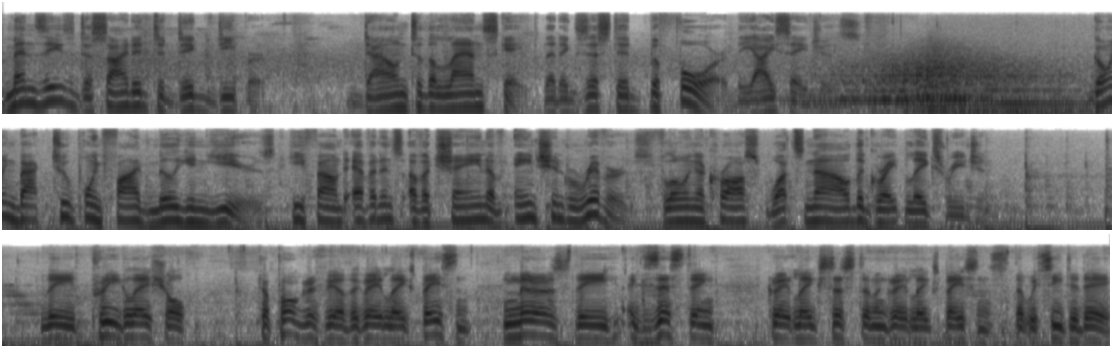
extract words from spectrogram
Menzies decided to dig deeper, down to the landscape that existed before the ice ages. Going back 2.5 million years, he found evidence of a chain of ancient rivers flowing across what's now the Great Lakes region. The pre-glacial topography of the Great Lakes Basin mirrors the existing Great Lakes system and Great Lakes basins that we see today.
